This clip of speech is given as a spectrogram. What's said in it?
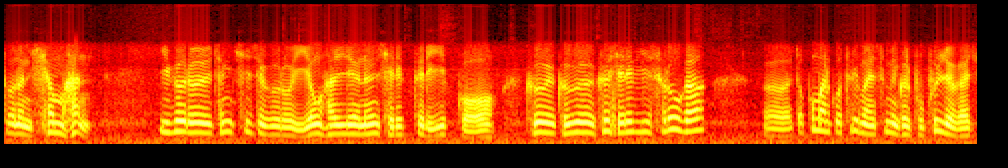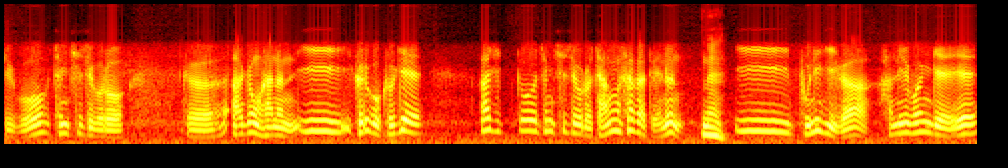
또는 혐한 이거를 정치적으로 이용하려는 세력들이 있고, 그, 그, 그 세력이 서로가 어, 조그만 꼬투리만 있으면 그걸 부풀려 가지고 정치적으로 그 악용하는 이 그리고 그게 아직도 정치적으로 장사가 되는 네. 이 분위기가 한일 관계의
